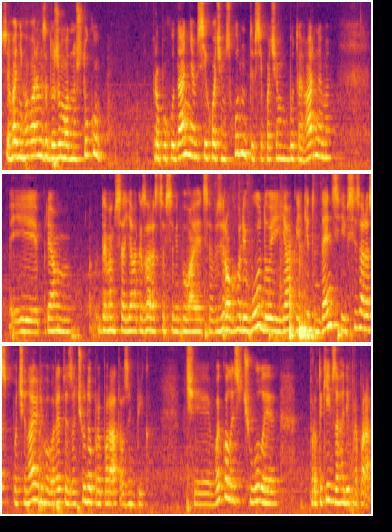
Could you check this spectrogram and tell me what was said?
Сьогодні говоримо за дуже модну штуку про похудання. Всі хочемо схуднути, всі хочемо бути гарними. І прям дивимося, як зараз це все відбувається в зірок Голлівуду і як, які тенденції. Всі зараз починають говорити за чудо препарат Оземпік. Чи ви колись чули про такий взагалі препарат?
